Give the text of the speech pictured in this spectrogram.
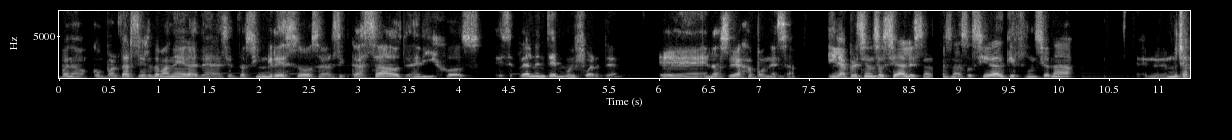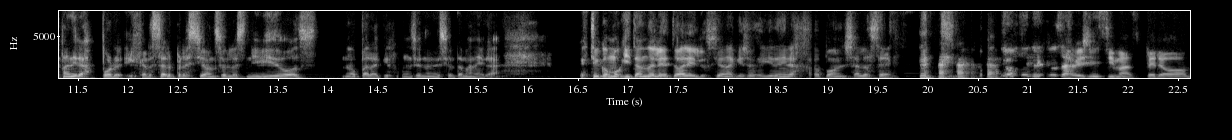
bueno, comportarse de cierta manera, tener ciertos ingresos, haberse casado, tener hijos. Es realmente muy fuerte. Eh, en la sociedad japonesa. Y la presión social es una, sociedad que funciona de muchas maneras por ejercer presión sobre los individuos, ¿no? Para que funcionen de cierta manera. Estoy como quitándole toda la ilusión a aquellos que quieren ir a Japón, ya lo sé. Hay cosas bellísimas, pero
